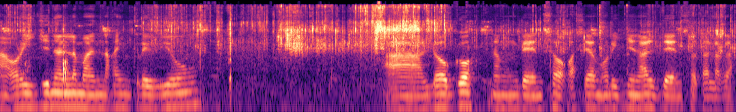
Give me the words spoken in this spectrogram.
Ah, original naman, naka-engrave yung ah, logo ng Denso kasi ang original Denso talaga.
